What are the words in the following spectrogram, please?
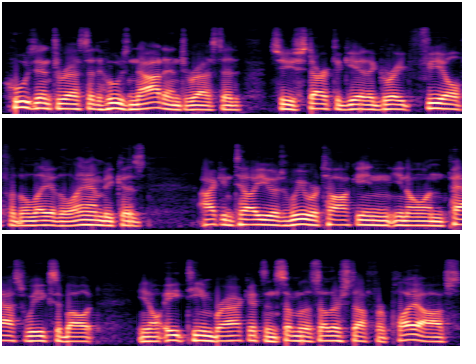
who's interested, who's not interested, so you start to get a great feel for the lay of the land. Because I can tell you, as we were talking, you know, in past weeks about you know, 18 brackets and some of this other stuff for playoffs.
